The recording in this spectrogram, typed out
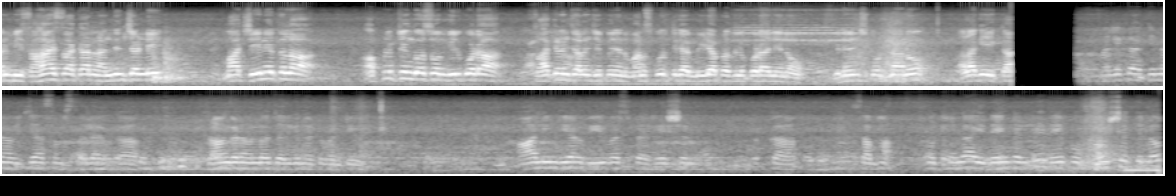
మరి మీ సహాయ సహకారాలను అందించండి. మా చేనేతల అప్లిఫ్టింగ్ కోసం మీరు కూడా సహకరించాలని చెప్పి నేను మనస్ఫూర్తిగా మీడియా ప్రజలకు కూడా నేను వినియోగించుకుంటున్నాను. అలాగే ఈ మల్లికార్జున విద్యా సంస్థల యొక్క ప్రాంగణంలో జరిగినటువంటి ఆల్ ఇండియా వీవర్స్ ఫెడరేషన్ యొక్క సభ ముఖ్యంగా ఇదేంటంటే రేపు భవిష్యత్తులో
